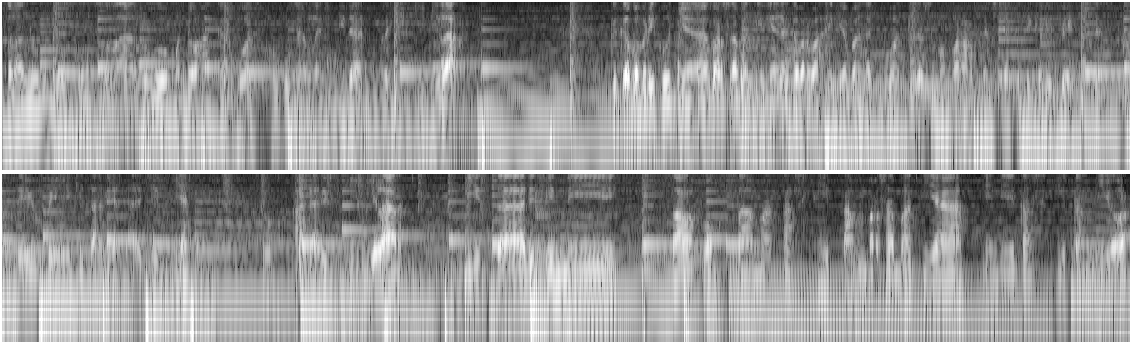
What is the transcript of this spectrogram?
Selalu mendukung, selalu mendoakan buat hubungan Lesti dan Rizky Bilar. Ke kabar berikutnya, para sahabat ini ada kabar bahagia banget buat kita semua para fans ya. Ketika di backstage TV kita lihat aja nih ya. Tuh, ada Rizky Bilar. Kita di sini salvok sama tas hitam persahabat ya. Ini tas hitam Dior.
